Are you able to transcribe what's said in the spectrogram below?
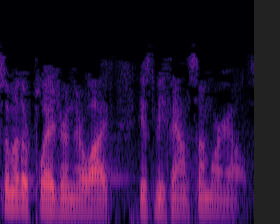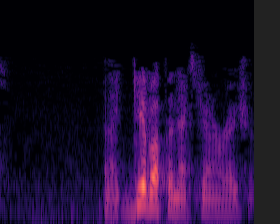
some other pleasure in their life is to be found somewhere else. And they give up the next generation.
